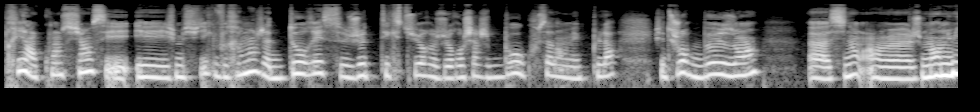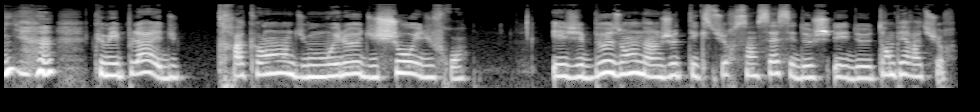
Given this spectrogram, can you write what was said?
pris en conscience et, et, je me suis dit que vraiment j'adorais ce jeu de texture. Je recherche beaucoup ça dans mes plats. J'ai toujours besoin, sinon je m'ennuie, que mes plats aient du craquant, du moelleux, du chaud et du froid. Et j'ai besoin d'un jeu de texture sans cesse et de, et de température.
